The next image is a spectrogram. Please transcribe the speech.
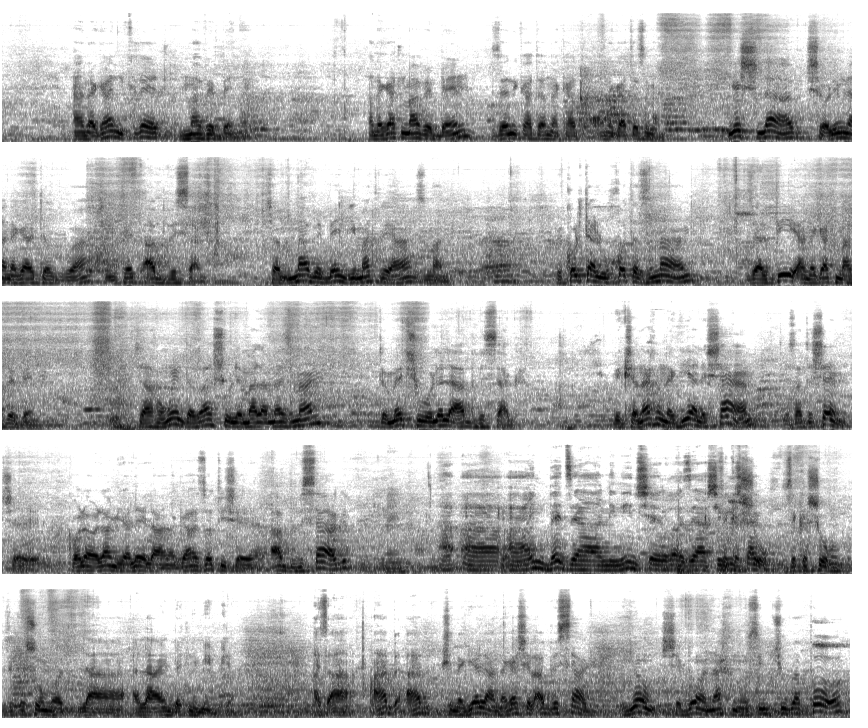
ההנהגה נקראת מה ובן. הנהגת מה ובן, זה נקראת הנהגת, הנהגת הזמן. יש שלב שעולים להנהגה יותר גבוהה, שנקראת אב וסד. עכשיו, מה ובן גימטריה, זמן. וכל תהלוכות הזמן זה על פי הנהגת מה ובן. כשאנחנו אומרים דבר שהוא למעלה מהזמן, זאת אומרת שהוא עולה לאב וסג. וכשאנחנו נגיע לשם, בעזרת השם, שכל העולם יעלה להנהגה הזאת שאב וסג, העין ב' זה הנימין של, זה ה-72. זה קשור, זה קשור, זה קשור מאוד לעין ב' נימים, כן. אז האב, אב, כשנגיע להנהגה של אב וסג, יום שבו אנחנו עושים תשובה פה,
